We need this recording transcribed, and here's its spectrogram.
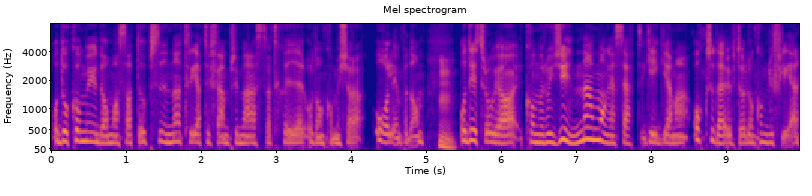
Och då kommer ju de ha satt upp sina tre till fem primära strategier och de kommer köra all in på dem. Mm. Och det tror jag kommer att gynna många sätt giggarna också där ute och de kommer bli fler.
